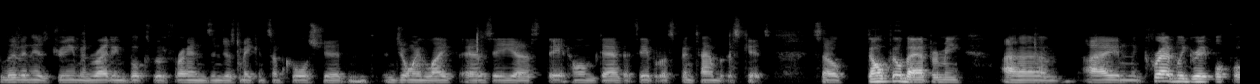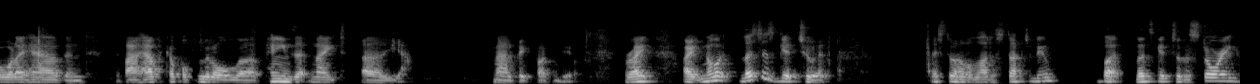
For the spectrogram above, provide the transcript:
living his dream and writing books with friends and just making some cool shit and enjoying life as a uh, stay-at-home dad that's able to spend time with his kids. So don't feel bad for me. Um, I am incredibly grateful for what I have, and if I have a couple little uh, pains at night, uh, yeah, not a big fucking deal, right? All right, you know what? Let's just get to it. I still have a lot of stuff to do, but let's get to the story.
